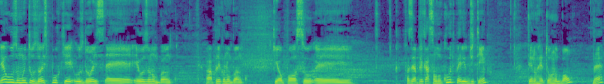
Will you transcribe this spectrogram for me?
Eu uso muito os dois porque os dois é, eu uso no banco, eu aplico no banco, que eu posso é, fazer aplicação no curto período de tempo, tendo um retorno bom, né?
